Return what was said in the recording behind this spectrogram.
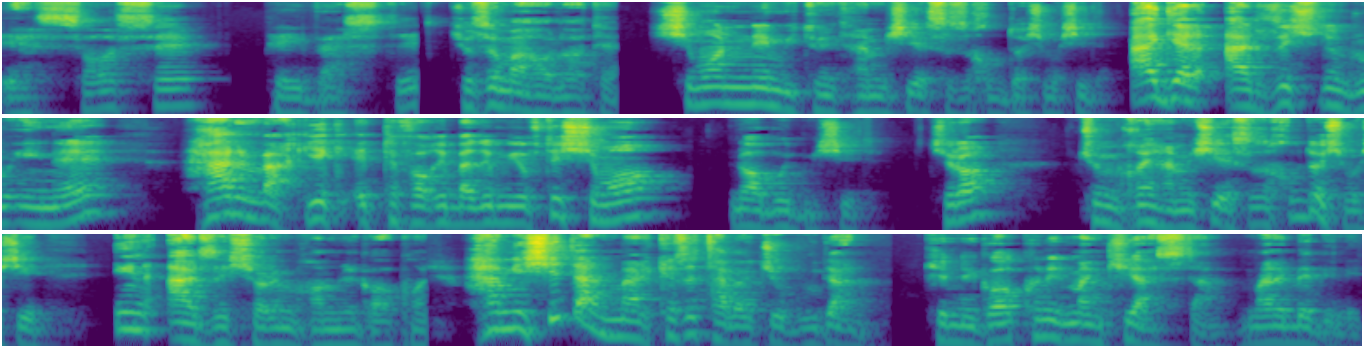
احساس پیوسته جزو محالاته شما نمی‌تونید همیشه احساس خوب داشته باشید. اگر ارزشتون رو اینه هر وقت یک اتفاقی بده میفته شما نابود میشید. چرا؟ چون می‌خوای همیشه احساس خوب داشته باشی. این ارزش رو می‌خوام نگاه کنید همیشه در مرکز توجه بودن که نگاه کنید من کی هستم؟ منو ببینید.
